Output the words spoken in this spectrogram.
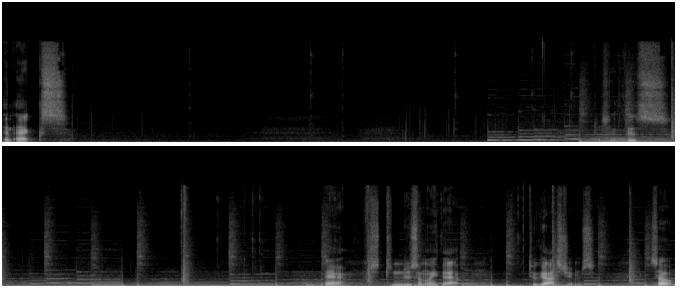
an X. Just like this. There, just do something like that. Two costumes. So,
